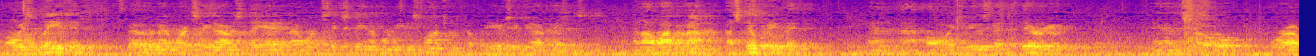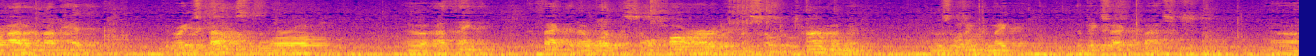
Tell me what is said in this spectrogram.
I've always believed that if the other man works eight hours a day at it and I work 16, I'm going to eat his lunch in a couple of years, he'll be out of business. And I'll wipe him out. I still believe that. And I've always used that theory. And so, where I might have not had the greatest talents in the world, uh, I think the fact that I worked so hard and was so determined and, was willing to make the big sacrifices, uh,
